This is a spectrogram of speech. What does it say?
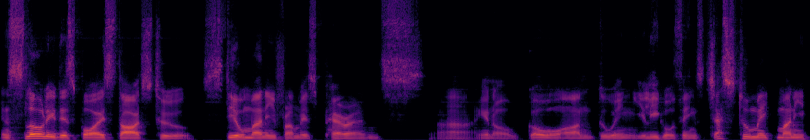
And slowly, this boy starts to steal money from his parents, uh, you know, go on doing illegal things just to make money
